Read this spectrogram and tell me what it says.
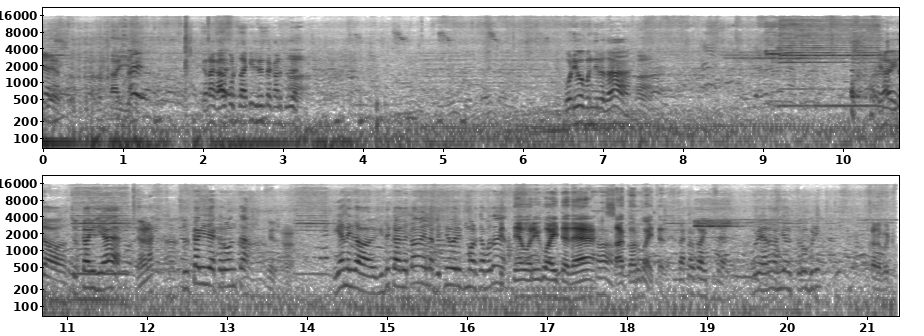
ಇದೆ ಹಸು. ಅದು ತಾಯಿ ಚೆನ್ನಾಗಿ ಹಾಲು ಕೊಟ್ಟು ಸಾಕಿದ್ರಿ ಅಂತ ಕಾಣ್ತದೆ. ಓಡಿ ಹೋಗಿ ಬಂದಿರೋದಾ? ಹಾಂ. ಏನೋ ಇದು ಚುರುಕಾಗಿದೆಯಾ? ಹೇಳ ಚುರುಕಾಗಿದೆಯಾ ಕರು ಅಂತ? ಏನಿದು ಇದಕ್ಕಾಗುತ್ತಾ ಇಲ್ಲ ಬಿತ್ತನೆವರೆಗೆ ಮಾಡ್ಕೋಬೋದಾ? ಬಿತ್ತನೆವರೆಗೂ ಆಯ್ತದೆ ಸಾಕೋರ್ಗೂ ಆಯ್ತದೆ. ಸಾಕಾಗ್ತದೆ ಇವ್ರು ಯಾರೋ ಹಂಗೆ ಕರು ಬಿಡಿ. ಕರು ಬಿಟ್ಟು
